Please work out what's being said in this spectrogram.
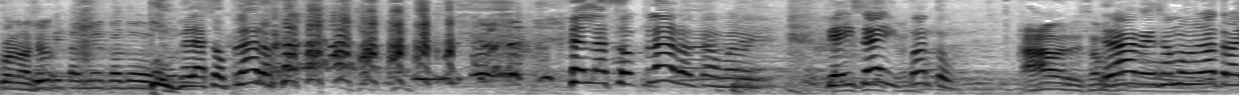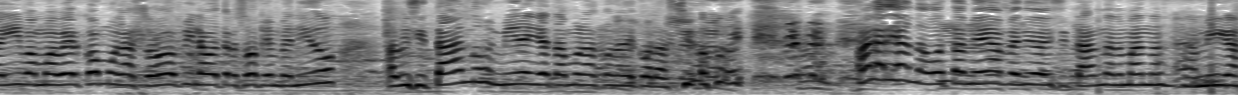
cuando nació... También cuando Me la soplaron. Me la soplaron, camarón. 16, ¿cuánto? Ah, regresamos. Ya regresamos en otra y vamos a ver cómo la Sofi y la otra Sofi han venido a visitarnos. Y miren, ya estamos con la decoración. Hola Diana, vos también has venido a visitarnos, hermana, amiga,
